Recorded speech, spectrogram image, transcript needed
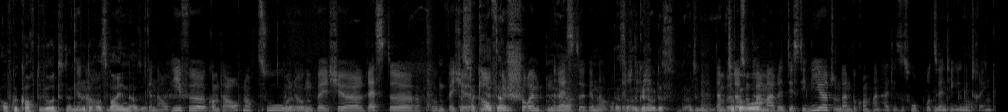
aufgekocht wird, dann genau. wird daraus Wein. Also genau, Hefe kommt da auch noch zu genau. und irgendwelche Reste, irgendwelche aufgeschäumten dann, Reste, ja, genau. genau. Das, also genau das, also dann wird das so ein paar Mal destilliert und dann bekommt man halt dieses hochprozentige genau. Getränk.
